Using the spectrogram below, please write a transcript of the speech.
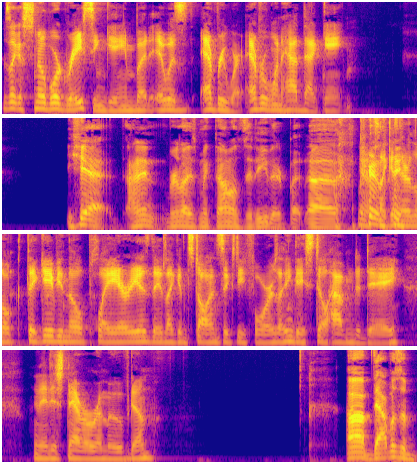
was like a snowboard racing game, but it was everywhere. Everyone had that game. Yeah, I didn't realize McDonald's did either, but uh, know, it's like in their little. They gave you in the little play areas. They like install N64s. I think they still have them today, and they just never removed them. Uh, that was a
